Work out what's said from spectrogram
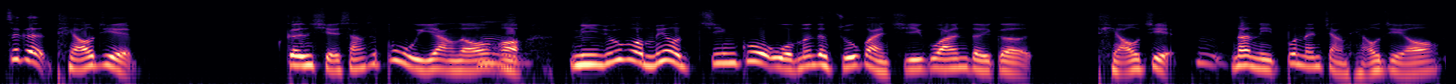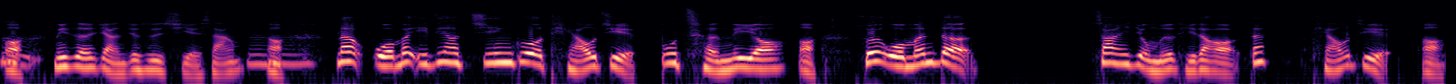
这个调解跟协商是不一样的哦哦。你如果没有经过我们的主管机关的一个调解，那你不能讲调解哦哦，你只能讲就是协商哦。那我们一定要经过调解，不成立哦哦。所以我们的上一节我们就提到哦，但调解哦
